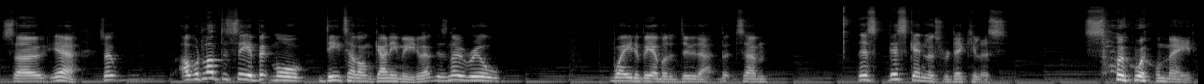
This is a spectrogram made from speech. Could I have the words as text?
so, yeah. So, I would love to see a bit more detail on Ganymede. There's no real way to be able to do that. But, um, this, this skin looks ridiculous. So well made.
